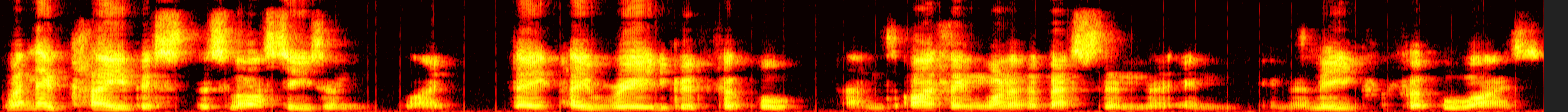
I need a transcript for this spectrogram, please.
when they played this this last season, like they play really good football, and I think one of the best in in in the league for football wise.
